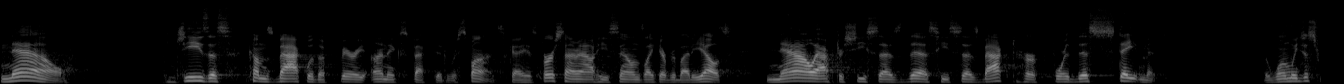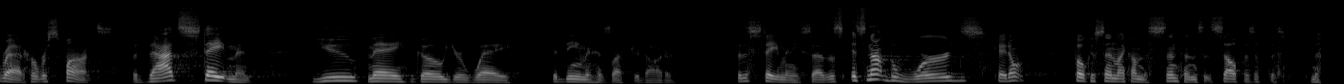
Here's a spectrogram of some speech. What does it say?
now, Jesus comes back with a very unexpected response. Okay, his first time out, he sounds like everybody else. Now, after she says this, he says back to her for this statement, the one we just read, her response, for that statement, you may go your way. The demon has left your daughter. For this statement, he says, it's, it's not the words, okay, don't focus in like on the sentence itself as if the, the,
